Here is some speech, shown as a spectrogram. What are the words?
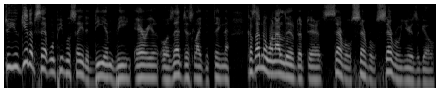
do you get upset when people say the DMV area, or is that just like the thing now? Because I know when I lived up there several, several, several years ago,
